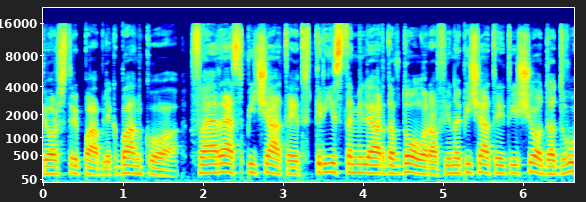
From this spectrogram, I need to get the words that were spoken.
First Republic банку. ФРС печатает 300 миллиардов долларов и напечатает печатает еще до 2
